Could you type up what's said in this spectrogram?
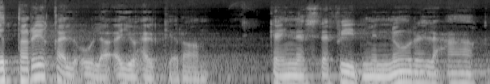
الطريقة الأولى أيها الكرام كي نستفيد من نور العقل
